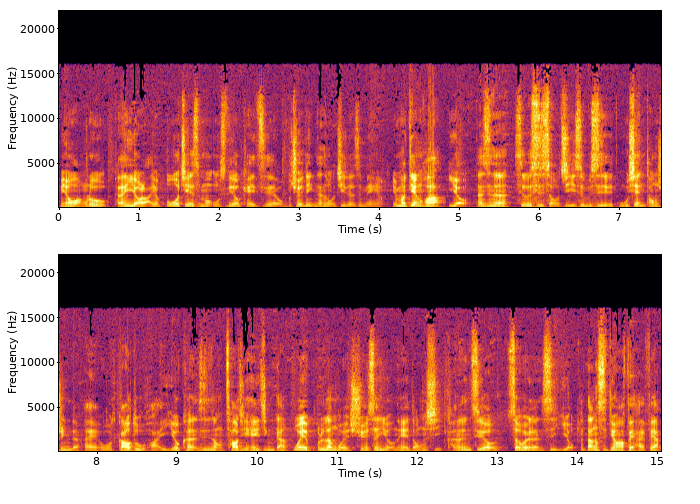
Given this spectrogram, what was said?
没有网络，可能有啦，有拨接什么五十六 K 之类，我不确定，但是我记得是没有。有没有电话？有，但是呢，是不是手机？是不是无线通讯的？哎，我高度怀疑，有可能是那种超级黑金刚。我也不认为学生有那些东西，可能只有社会人士有。那当时电话费还非常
